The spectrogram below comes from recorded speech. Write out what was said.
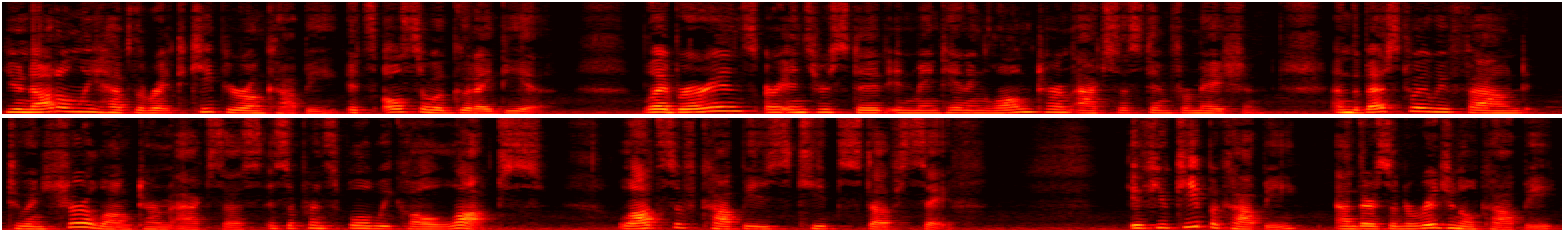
You not only have the right to keep your own copy, it's also a good idea. Librarians are interested in maintaining long-term access to information, and the best way we've found to ensure long-term access is a principle we call LOCKSS. Lots of copies keep stuff safe. If you keep a copy, and there's an original copy,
